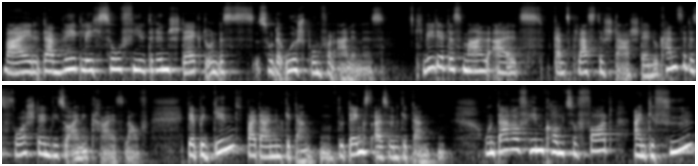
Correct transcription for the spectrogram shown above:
weil da wirklich so viel drin steckt und das so der Ursprung von allem ist. Ich will dir das mal als ganz plastisch darstellen. Du kannst dir das vorstellen wie so einen Kreislauf. Der beginnt bei deinem Gedanken. Du denkst also in Gedanken. Und daraufhin kommt sofort ein Gefühl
